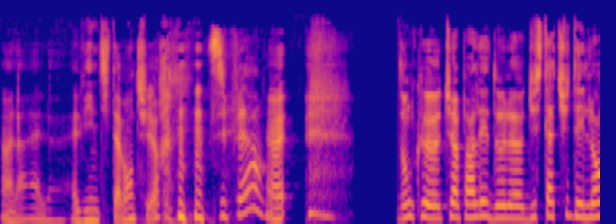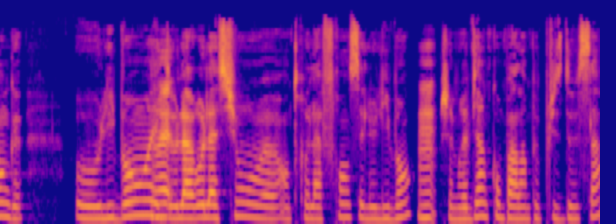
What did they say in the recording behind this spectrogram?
voilà, elle, elle, vit une petite aventure. Super. ouais. Donc, euh, tu as parlé du statut des langues au Liban et de la relation euh, entre la France et le Liban. Mm. J'aimerais bien qu'on parle un peu plus de ça.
